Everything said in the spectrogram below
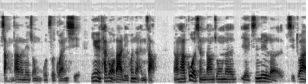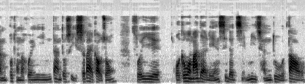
长大的那种母子关系，因为她跟我爸离婚的很早，然后她过程当中呢也经历了几段不同的婚姻，但都是以失败告终，所以我跟我妈的联系的紧密程度到，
